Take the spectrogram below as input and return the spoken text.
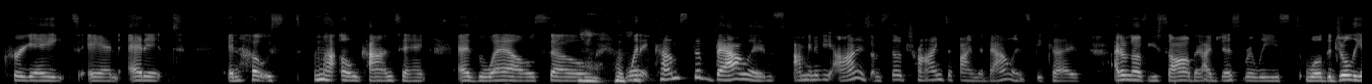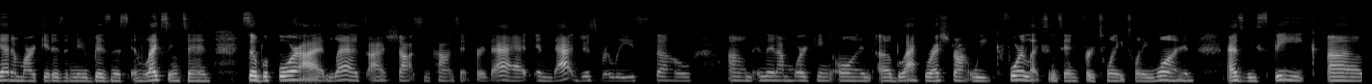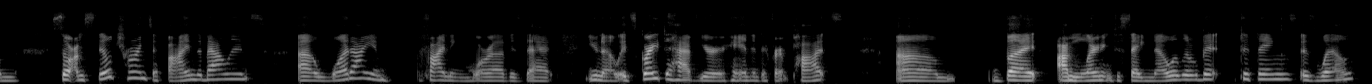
create and edit and host my own content as well. So when it comes to balance, I'm going to be honest, I'm still trying to find the balance because I don't know if you saw, but I just released, well, the Julietta Market is a new business in Lexington. So before I left, I shot some content for that and that just released. So, um, and then I'm working on a Black Restaurant Week for Lexington for 2021 as we speak. Um, so I'm still trying to find the balance. Uh, what I am finding more of is that you know it's great to have your hand in different pots um, but i'm learning to say no a little bit to things as well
